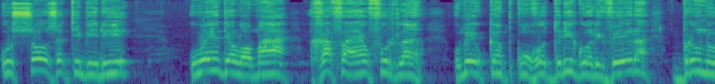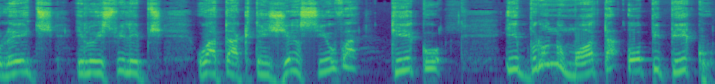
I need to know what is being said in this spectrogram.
o Souza Tibiri, o Wendel Lomar, Rafael Furlan o meio-campo com Rodrigo Oliveira, Bruno Leite e Luiz Felipe. O ataque tem Jean Silva, Kiko e Bruno Mota, o Pipico.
